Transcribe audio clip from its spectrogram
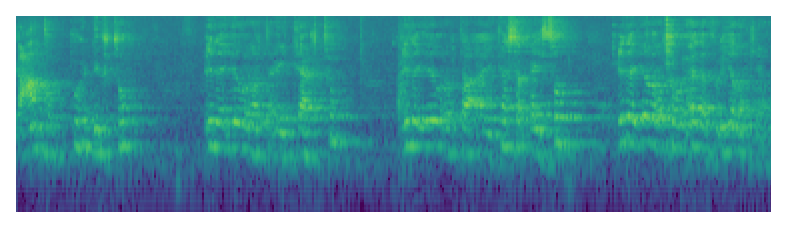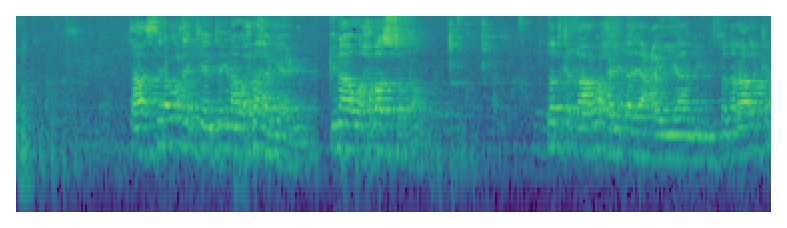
gacanta ku dhigto cida iyadu rabta ay taagto cida iyadu rabtaa ay ka shaqayso cida iyadu rabta waxeeda fuliyada keeno taasina waxay keentay inaan waxba hagaagin inaan waxba socon. Dadka qaar waxay dhaleecayaan federaalka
